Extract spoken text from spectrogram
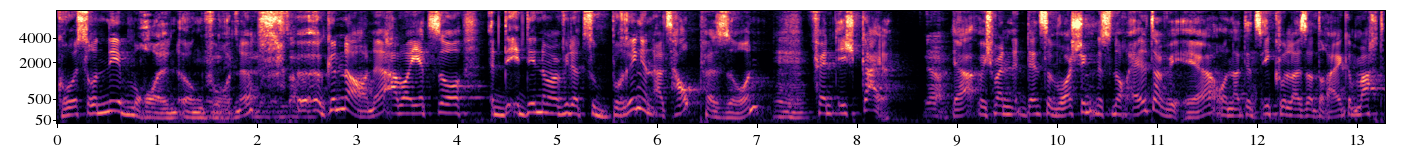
größere Nebenrollen irgendwo. Mhm, ne? Äh, genau, ne? Aber jetzt so, den mal wieder zu bringen als Hauptperson, mhm. fände ich geil. Ja. ja, ich meine, Denzel Washington ist noch älter wie er und hat jetzt Equalizer 3 gemacht,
